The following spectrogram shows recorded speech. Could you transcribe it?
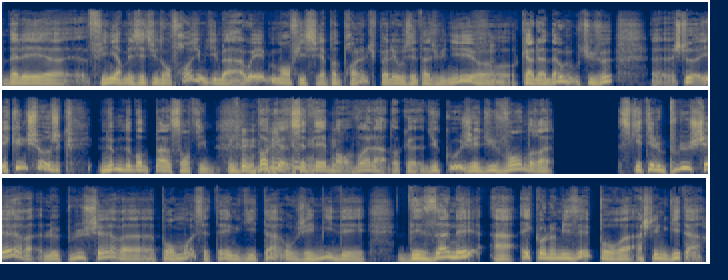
d'aller euh, finir mes études en France. Il me dit bah oui, mon fils, il y a pas de problème, tu peux aller aux États-Unis, euh, au Canada où, tu veux. Euh, il y a qu'une chose, ne me demande pas un centime. Donc c'était bon, voilà. Donc du coup, j'ai dû vendre ce qui était le plus cher, le plus cher euh, pour moi, c'était une guitare où j'ai mis des des années à économiser pour euh, acheter une guitare.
